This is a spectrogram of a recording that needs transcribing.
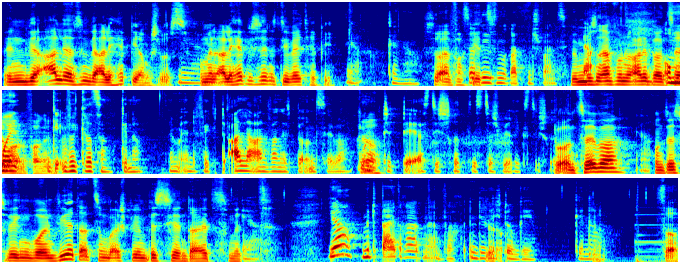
wenn wir alle, dann sind wir alle happy am Schluss. Ja. Und wenn alle happy sind, ist die Welt happy. Ja, genau. So einfach So geht's. riesen Rattenschwanz. Wir ja. müssen einfach nur alle bei uns Und selber anfangen. Ich wollte gerade sagen, genau. Im Endeffekt, aller Anfang ist bei uns selber. Genau. Und der erste Schritt ist der schwierigste Schritt. Bei uns selber. Ja. Und deswegen wollen wir da zum Beispiel ein bisschen da jetzt mit. Ja. Ja, mit beitragen einfach in die Ja. Richtung gehen. Genau. So,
